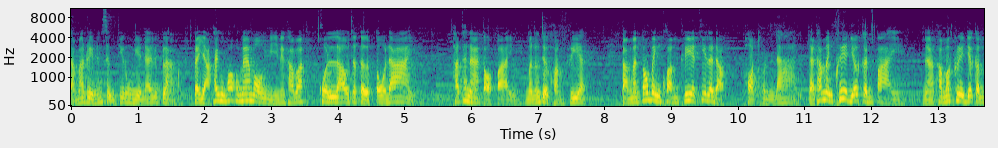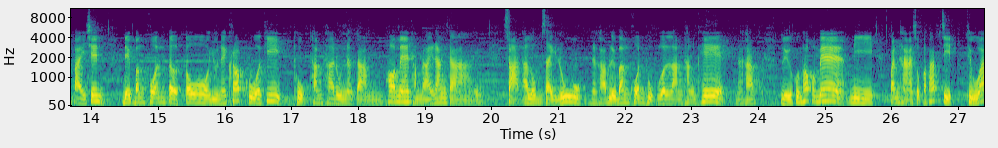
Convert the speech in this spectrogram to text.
สามารถเรียนหนังสือที่โรงเรียนได้หรือเปล่า แต่อยากให้คุณพ่อคุณแม่มองอย่างนี้นะครับว่าคนเราจะเติบโตได้ พัฒนาต่อไปมันต้องเจอความเครียด แต่มันต้องเป็นความเครียดที่ระดับพอทนได้ แต่ถ้ามันเครียดเยอะเกินไป นะคำว่าเครียดเยอะเกินไป เช่น เด็กบางคนเติบโตอยู่ในครอบครัวที่ถูกทำทารุณกรรม พ่อแม่ทำร้ายร่างกายสาดอารมณ์ใส่ลูกนะครับ หรือบางคนถูกลวนลามทางเพศนะครับ หรือคุณพ่อคุณแม่มีปัญหาสุขภาพจิต ถือว่า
